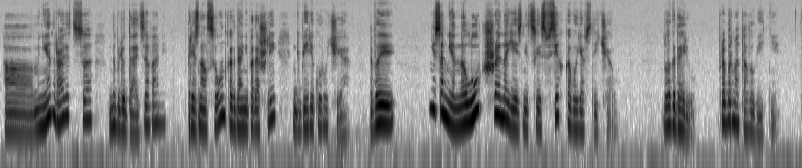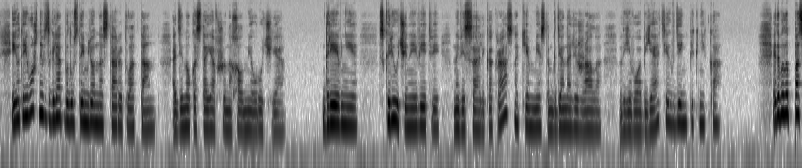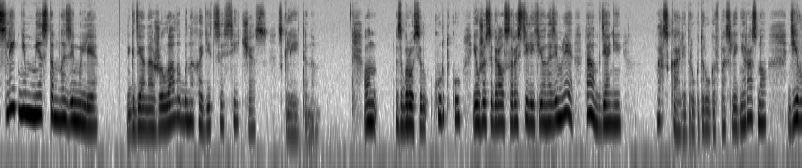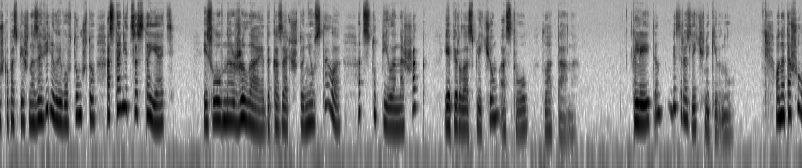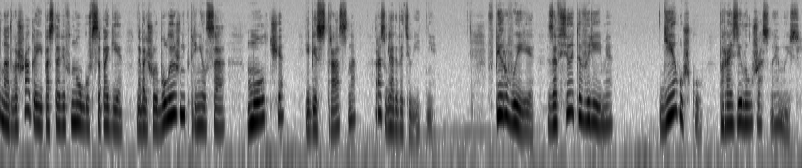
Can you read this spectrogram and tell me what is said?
«А мне нравится наблюдать за вами», — признался он, когда они подошли к берегу ручья. «Вы...» несомненно, лучшая наездница из всех, кого я встречал. Благодарю, пробормотала Уитни. Ее тревожный взгляд был устремлен на старый платан, одиноко стоявший на холме у ручья. Древние скрюченные ветви нависали как раз над тем местом, где она лежала в его объятиях в день пикника. Это было последним местом на земле, где она желала бы находиться сейчас с Клейтоном. Он сбросил куртку и уже собирался расстелить ее на земле, там, где они ласкали друг друга в последний раз, но девушка поспешно заверила его в том, что останется стоять, и, словно желая доказать, что не устала, отступила на шаг и оперлась плечом о ствол платана. Клейтон безразлично кивнул. Он отошел на два шага и, поставив ногу в сапоге на большой булыжник, принялся молча и бесстрастно разглядывать Уитни. Впервые за все это время девушку поразила ужасная мысль.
